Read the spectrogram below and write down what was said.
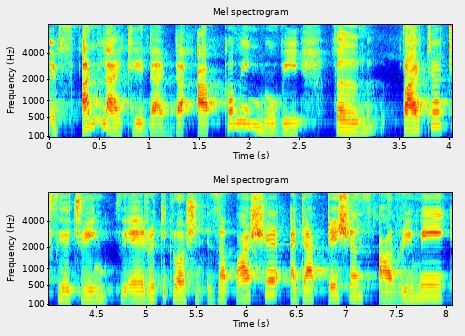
it's unlikely that the upcoming movie film Fighter featuring Hrithik Roshan is a partial adaptation or remake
